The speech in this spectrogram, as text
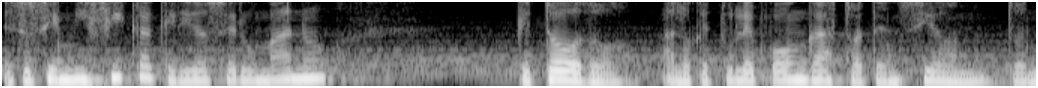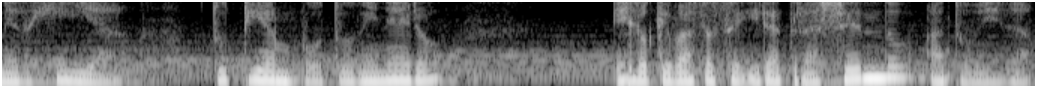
Eso significa, querido ser humano, que todo a lo que tú le pongas tu atención, tu energía, tu tiempo, tu dinero, es lo que vas a seguir atrayendo a tu vida.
